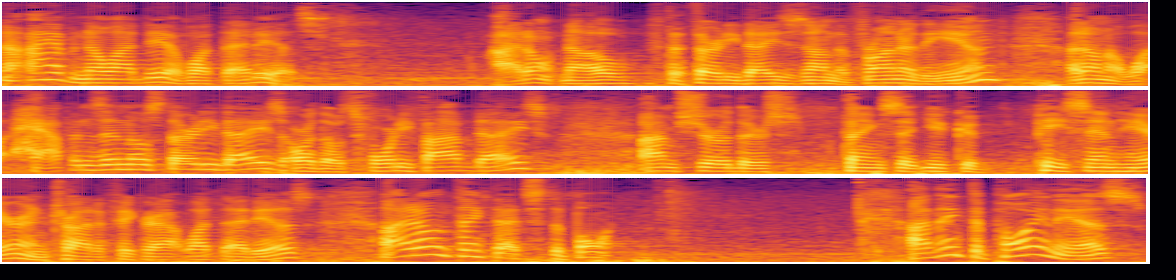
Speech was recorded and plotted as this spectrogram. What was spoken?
Now, I have no idea what that is. I don't know if the 30 days is on the front or the end. I don't know what happens in those 30 days or those 45 days. I'm sure there's things that you could piece in here and try to figure out what that is. I don't think that's the point. I think the point is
